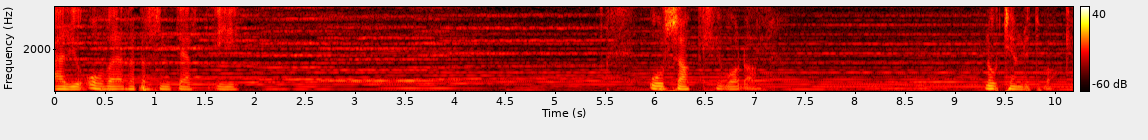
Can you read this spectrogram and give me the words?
er jo overrepresentert i Orsak Vårdal. Nå kommer du tilbake.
